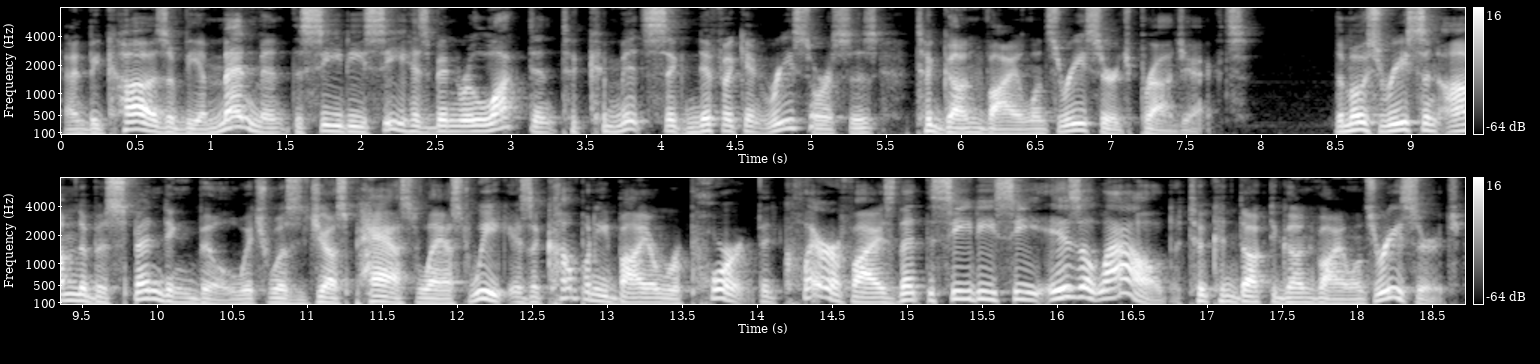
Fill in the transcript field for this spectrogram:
And because of the amendment, the CDC has been reluctant to commit significant resources to gun violence research projects. The most recent omnibus spending bill, which was just passed last week, is accompanied by a report that clarifies that the CDC is allowed to conduct gun violence research.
